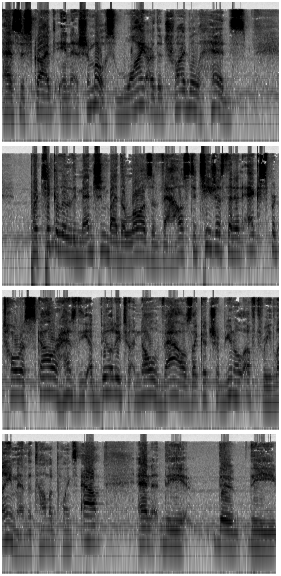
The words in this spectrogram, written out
as described in Shemos. Why are the tribal heads particularly mentioned by the laws of vows to teach us that an expert Torah scholar has the ability to annul vows like a tribunal of three laymen. The Talmud points out, and the the the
